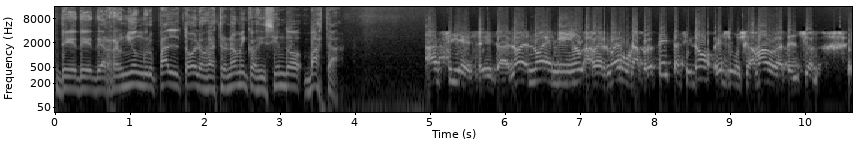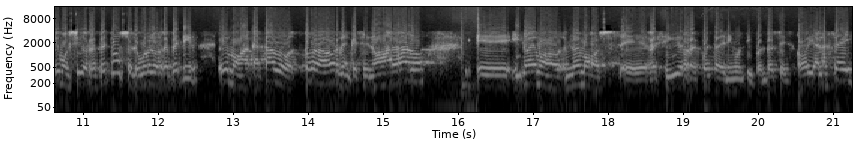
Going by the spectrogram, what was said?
de, de reunión grupal todos los gastronómicos diciendo basta, Así es, Edita. No, no, es ni, a ver, no es una protesta, sino es un llamado de atención. Hemos sido respetuosos, lo vuelvo a repetir, hemos acatado toda orden que se nos ha dado eh, y no hemos, no hemos eh, recibido respuesta de ningún tipo. Entonces, hoy a las seis,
